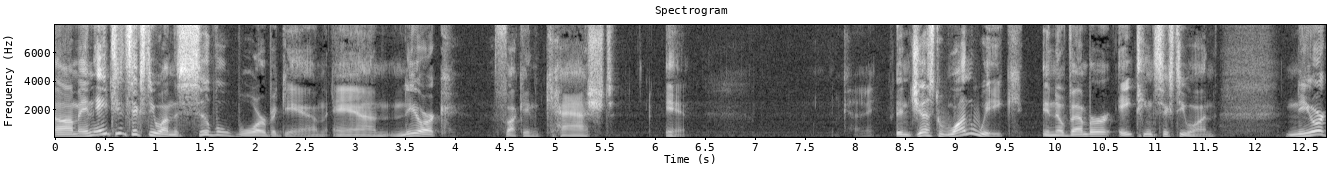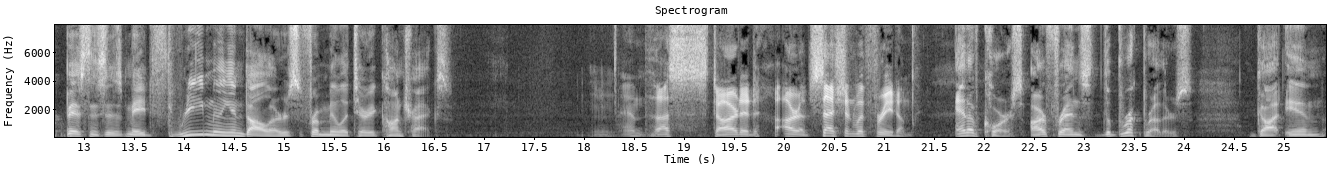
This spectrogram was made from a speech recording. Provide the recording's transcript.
um, in 1861, the Civil War began, and New York fucking cashed in. Okay. In just one week, in November 1861, New York businesses made $3 million from military contracts. And thus started our obsession with freedom. And of course, our friends, the Brooks brothers, got in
